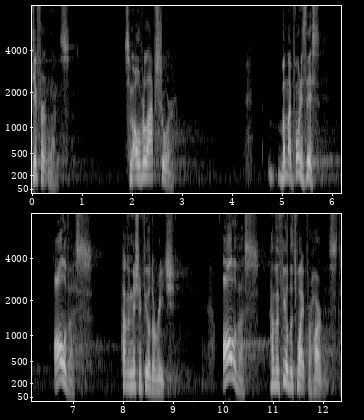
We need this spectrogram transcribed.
different ones. Some overlap, sure. But my point is this all of us have a mission field to reach. All of us have a field that's white for harvest.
